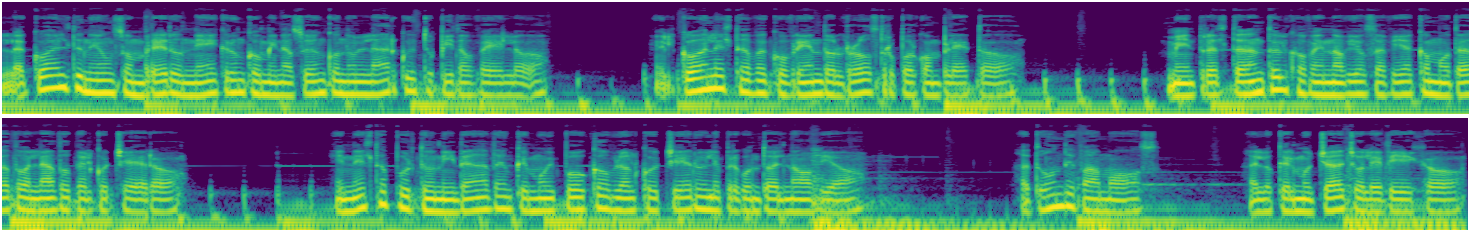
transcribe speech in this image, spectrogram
la cual tenía un sombrero negro en combinación con un largo y tupido velo, el cual estaba cubriendo el rostro por completo. Mientras tanto, el joven novio se había acomodado al lado del cochero. En esta oportunidad, aunque muy poco, habló al cochero y le preguntó al novio: ¿A dónde vamos? A lo que el muchacho le dijo:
